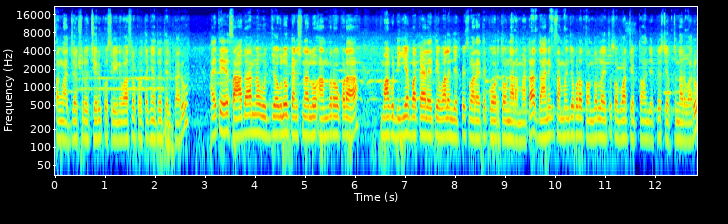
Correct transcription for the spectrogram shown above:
సంఘం అధ్యక్షుడు చెరుకు శ్రీనివాసులు కృతజ్ఞతలు తెలిపారు. అయితే సాధారణ ఉద్యోగులు పెన్షనర్లు అందరూ కూడా మాకు డిఏ బకాయిలు అయితే ఇవ్వాలని చెప్పేసి వారు అయితే కోరుతున్నారన్నమాట దానికి సంబంధించి కూడా తొందరలో అయితే శుభవార్త చెప్తామని చెప్పేసి చెప్తున్నారు వారు.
